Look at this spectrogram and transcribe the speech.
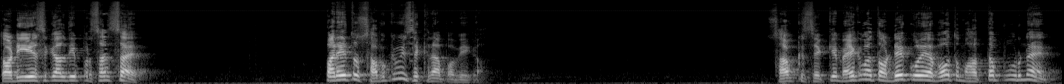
ਤੁਹਾਡੀ ਇਸ ਗੱਲ ਦੀ ਪ੍ਰਸ਼ੰਸਾ ਹੈ। ਪਰ ਇਹ ਤੋਂ ਸਬਕ ਵੀ ਸਿੱਖਣਾ ਪਵੇਗਾ। ਸਬਕ ਸਿੱਖ ਕੇ ਮਹਿਕਮਾ ਤੁਹਾਡੇ ਕੋਲੇ ਆ, ਬਹੁਤ ਮਹੱਤਵਪੂਰਨ ਹੈ।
